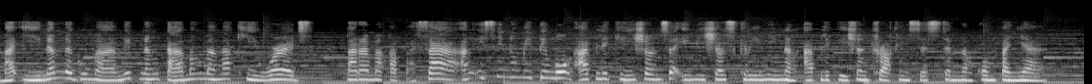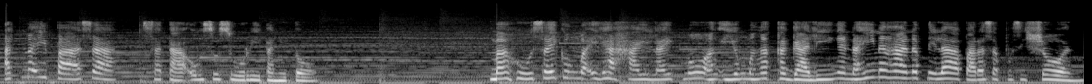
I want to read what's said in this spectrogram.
mainam na gumamit ng tamang mga keywords para makapasa ang isinumiti mong application sa initial screening ng application tracking system ng kumpanya at maipasa sa taong susuri pa nito. Mahusay kung maiha-highlight mo ang iyong mga kagalingan na hinahanap nila para sa posisyon.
